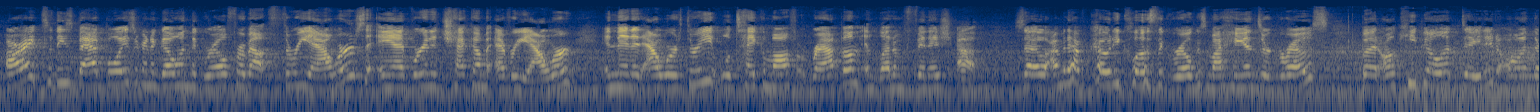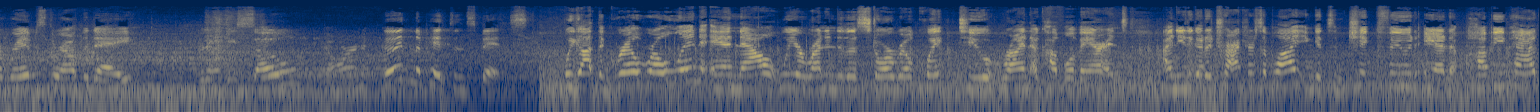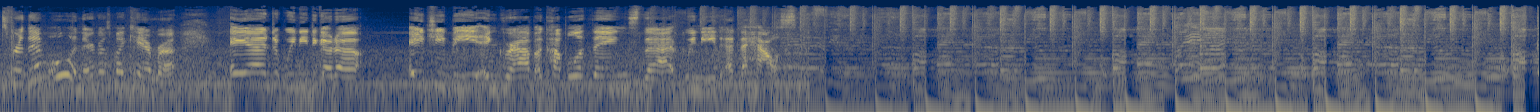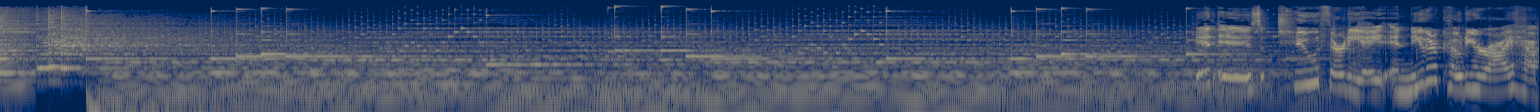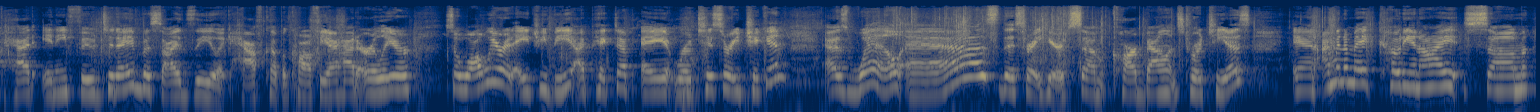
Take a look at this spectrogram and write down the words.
All right, so these bad boys are gonna go on the grill for about three hours and we're gonna check them every hour. And then at hour three, we'll take them off, wrap them, and let them finish up. So I'm gonna have Cody close the grill because my hands are gross, but I'll keep y'all updated on the ribs throughout the day. They're gonna be so good in the pits and spits. We got the grill rolling and now we are running to the store real quick to run a couple of errands. I need to go to Tractor Supply and get some chick food and puppy pads for them. Oh, and there goes my camera. And we need to go to HEB and grab a couple of things that we need at the house. It is 2.38 and neither Cody or I have had any food today besides the like half cup of coffee I had earlier. So while we were at HEB, I picked up a rotisserie chicken as well as this right here, some carb balanced tortillas. And I'm gonna make Cody and I some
